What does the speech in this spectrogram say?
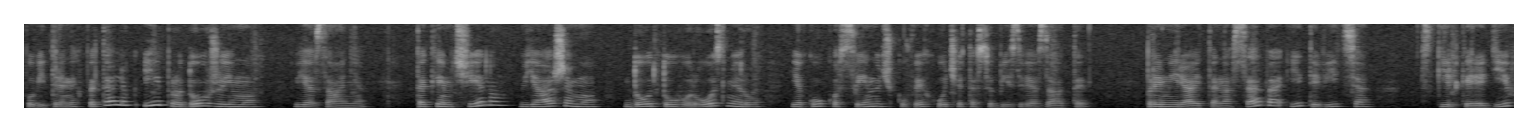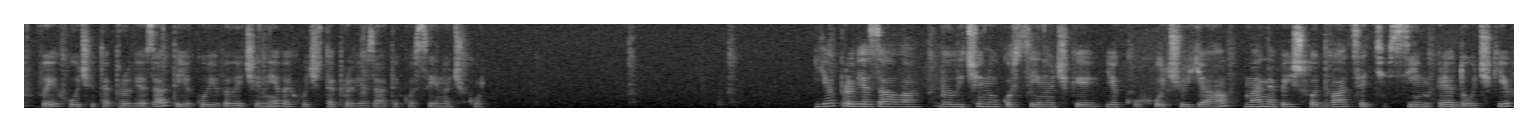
повітряних петельок і продовжуємо в'язання. Таким чином в'яжемо до того розміру, яку косиночку ви хочете собі зв'язати. Приміряйте на себе і дивіться, скільки рядів ви хочете пров'язати, якої величини ви хочете пров'язати косиночку. Я пров'язала величину косиночки, яку хочу я. У мене вийшло 27 рядочків.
